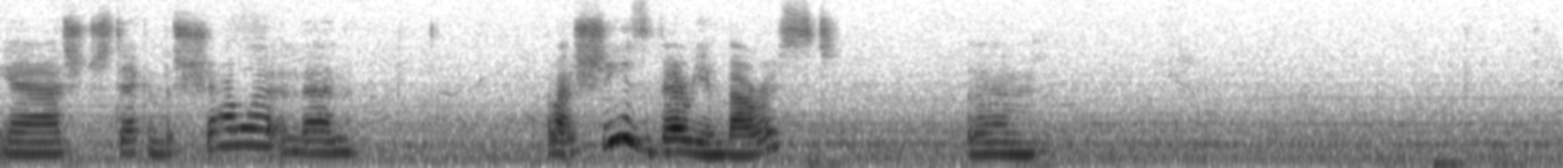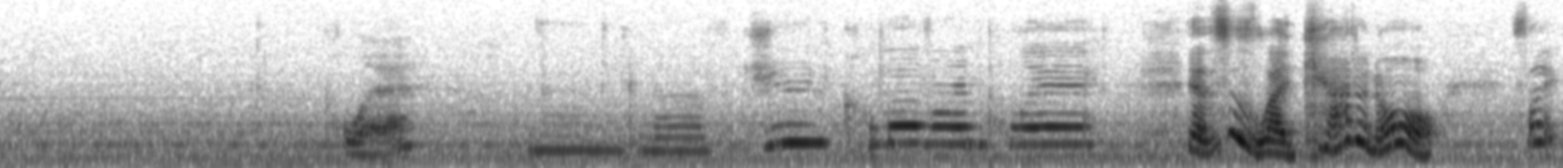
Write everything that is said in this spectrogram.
Yeah, she's just taking the shower and then Right, she is very embarrassed. Um play. June come over and play? Yeah, this is like, I don't know. It's like,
